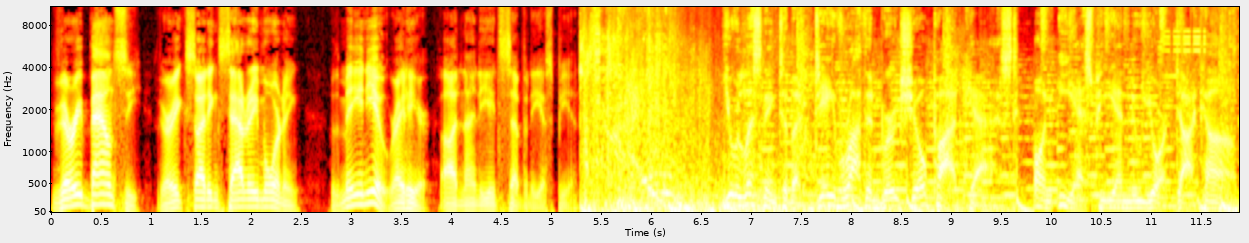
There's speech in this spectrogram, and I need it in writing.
very bouncy, very exciting Saturday morning with me and you right here on 98.7 ESPN. You're listening to the Dave Rothenberg Show podcast on ESPNNewYork.com.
